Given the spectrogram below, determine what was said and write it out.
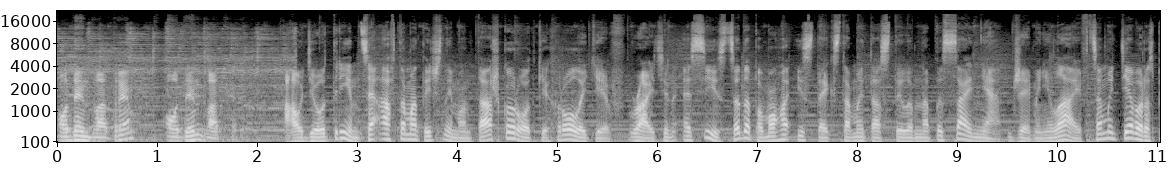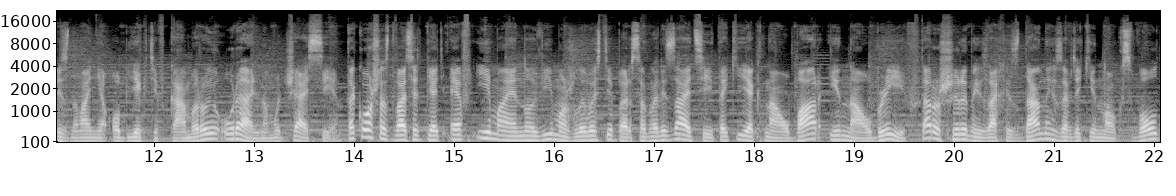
1, 2, 3. 1, 2, 3. AudioTrim – це автоматичний монтаж коротких роликів. Writing Assist – це допомога із текстами та стилем написання. Gemini Live – це миттєве розпізнавання об'єктів камерою у реальному часі. Також S25FE має нові можливості персоналізації, такі як Now Bar і Now Brief, та розширений захист даних завдяки Nox Vault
